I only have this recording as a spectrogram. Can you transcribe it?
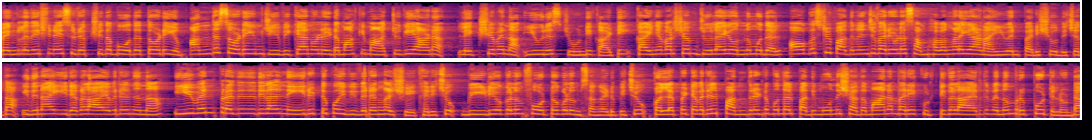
ബംഗ്ലാദേശിനെ സുരക്ഷിത ബോധത്തോടെയും അന്തസ്സോടെയും ജീവിക്കാനുള്ള ഇടമാക്കി മാറ്റുകയാണ് ലക്ഷ്യമെന്ന് യൂനുസ് ചൂണ്ടിക്കാട്ടി. കഴിഞ്ഞ വർഷം ജൂലൈ ഒന്ന് മുതൽ ഓഗസ്റ്റ് പതിനഞ്ച് വരെയുള്ള സംഭവങ്ങളെയാണ് യു എൻ പരിശോധിച്ചത്. ഇതിനായി ഇരകളായവരിൽ നിന്ന് യു എൻ പ്രതിനിധികൾ നേരിട്ട് പോയി വിവരങ്ങൾ ശേഖരിച്ചു. വീഡിയോകളും ഫോട്ടോകളും സംഘടിപ്പിച്ചു. കൊല്ലപ്പെട്ടവരിൽ പന്ത്രണ്ട് മുതൽ പതിമൂന്ന് ശതമാനം വരെ കുട്ടികളായിരുന്നുവെന്നും റിപ്പോർട്ടിലുണ്ട്.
